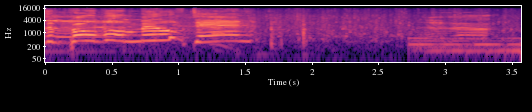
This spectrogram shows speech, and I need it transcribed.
The boat won't move, Dan. Got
